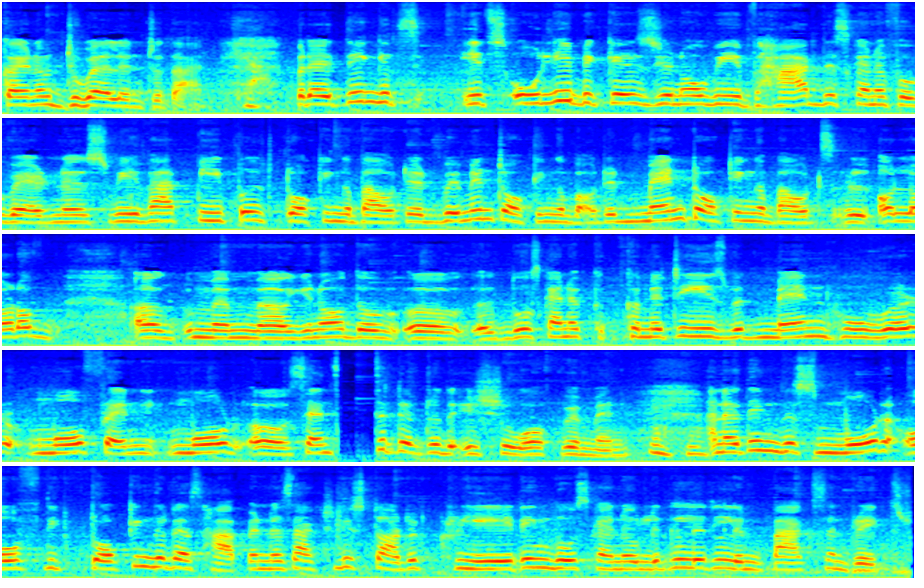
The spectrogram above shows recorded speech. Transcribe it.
kind of dwell into that. But I think it's it's only because you know we've had this kind of awareness. We've had people talking about it, women talking about it, men talking about it, a lot of uh, uh, you know the uh, those kind of committees with men who were more friendly, more uh, sensitive sensitive to the issue of women. And I think this more of the talking that has happened has actually started creating those kind of little, little impacts and breakthroughs,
